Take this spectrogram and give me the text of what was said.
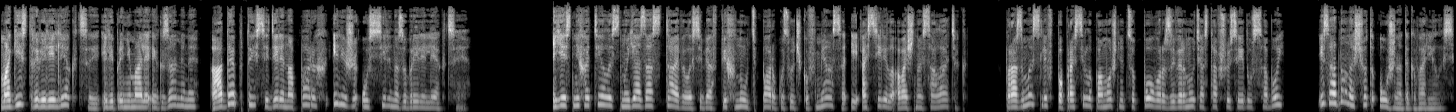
Магистры вели лекции или принимали экзамены, а адепты сидели на парах или же усиленно зубрили лекции. Есть не хотелось, но я заставила себя впихнуть пару кусочков мяса и осилила овощной салатик. Поразмыслив, попросила помощницу повара завернуть оставшуюся еду с собой и заодно насчет ужина договорилась.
